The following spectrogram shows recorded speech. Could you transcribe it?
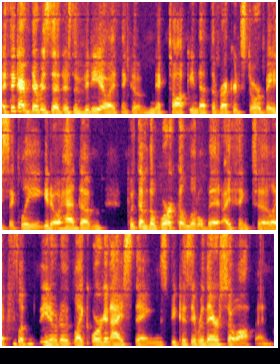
I think I've there was a there's a video I think of Nick talking that the record store basically, you know, had them put them to work a little bit, I think, to like flip, you know, to like organize things because they were there so often.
